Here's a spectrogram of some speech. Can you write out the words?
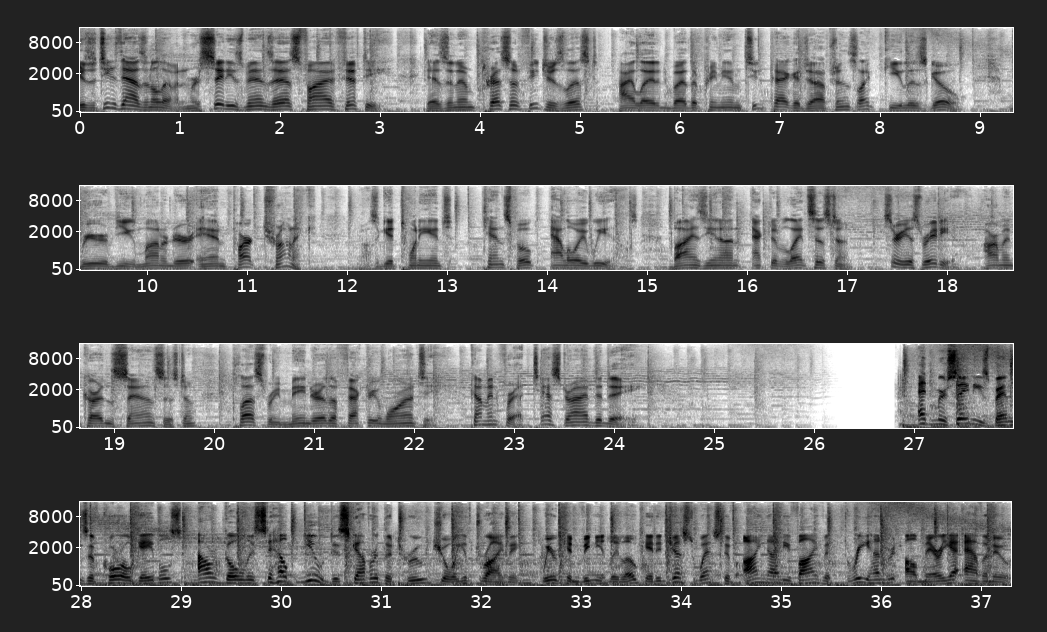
Here's a 2011 Mercedes-Benz S550. It has an impressive features list, highlighted by the premium two package options like keyless go, rear view monitor, and Parktronic. You also get 20-inch 10-spoke alloy wheels, bi-xenon active light system, Sirius radio, Harman Kardon sound system, plus remainder of the factory warranty. Come in for a test drive today. At Mercedes Benz of Coral Gables, our goal is to help you discover the true joy of driving. We're conveniently located just west of I 95 at 300 Almeria Avenue.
